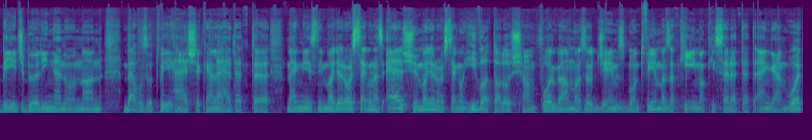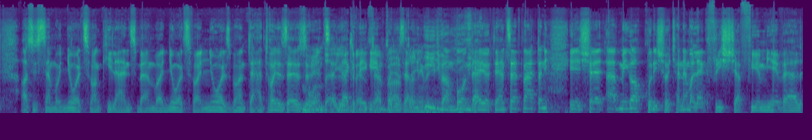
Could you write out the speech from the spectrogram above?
Bécsből innen-onnan behozott VHS-eken lehetett megnézni Magyarországon. Az első Magyarországon hivatalosan forgalmazott James Bond film, az a Kém, aki szeretett engem volt. Azt hiszem, hogy 89-ben vagy 88-ban, tehát vagy az előző Bond rendszer legvégén, vagy az elején. Így van, Bond eljött rendszert váltani, és még akkor is, hogyha nem a legfrissebb filmjével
